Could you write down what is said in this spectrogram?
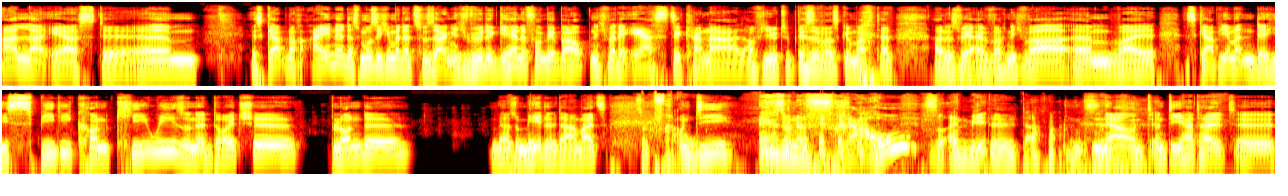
allererste. Ähm, es gab noch eine, das muss ich immer dazu sagen. Ich würde gerne von mir behaupten, ich war der erste Kanal auf YouTube, der sowas gemacht hat. Aber das wäre einfach nicht wahr, ähm, weil es gab jemanden, der hieß Speedy Con Kiwi, so eine deutsche blonde, ja, so Mädel damals. So eine Frau. Und die, so eine Frau? So ein Mädel damals. Ja, und, und die hat halt äh,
